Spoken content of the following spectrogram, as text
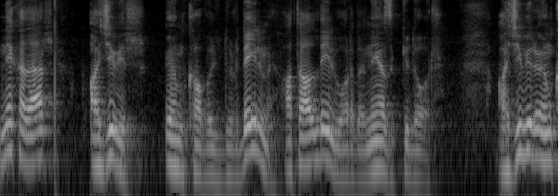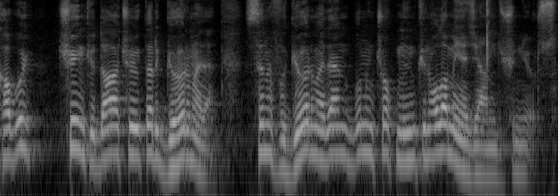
Ne kadar acı bir ön kabuldür değil mi? Hatalı değil bu arada ne yazık ki doğru. Acı bir ön kabul çünkü daha çocukları görmeden, sınıfı görmeden bunun çok mümkün olamayacağını düşünüyoruz.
